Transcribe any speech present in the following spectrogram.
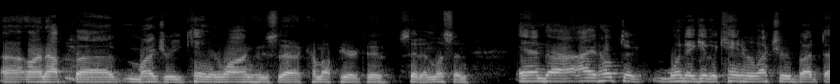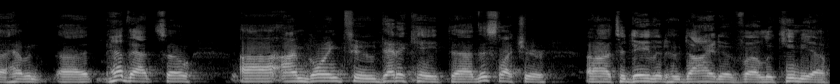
uh, on up, uh, Marjorie Kaner Long, who's uh, come up here to sit and listen. And uh, I had hoped to one day give a Kaner lecture, but haven't had that. So I'm going to dedicate this lecture to David, who died of leukemia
